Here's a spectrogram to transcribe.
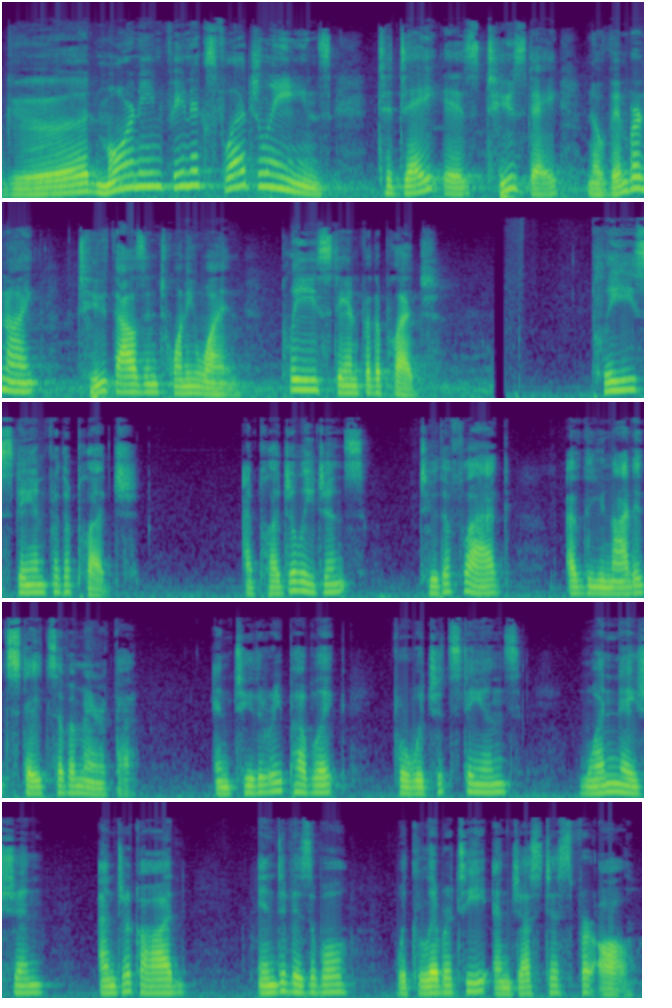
Good morning, Phoenix fledglings. Today is Tuesday, November 9th, 2021. Please stand for the pledge. Please stand for the pledge. I pledge allegiance to the flag of the United States of America and to the republic for which it stands, one nation, under God, indivisible with liberty and justice for all.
